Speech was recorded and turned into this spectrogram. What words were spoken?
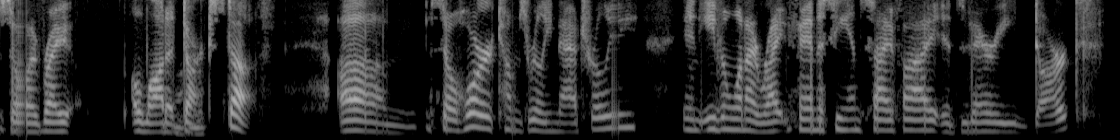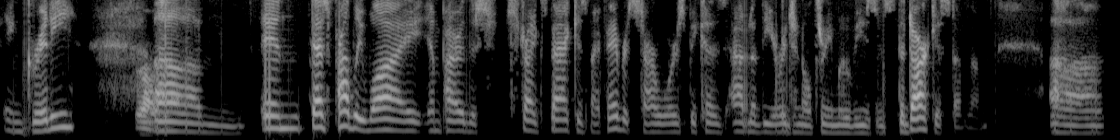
So, I write a lot of dark stuff. Um, so horror comes really naturally. And even when I write fantasy and sci-fi, it's very dark and gritty. Right. Um, and that's probably why Empire the Strikes Back is my favorite Star Wars because out of the original three movies, it's the darkest of them. Um,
